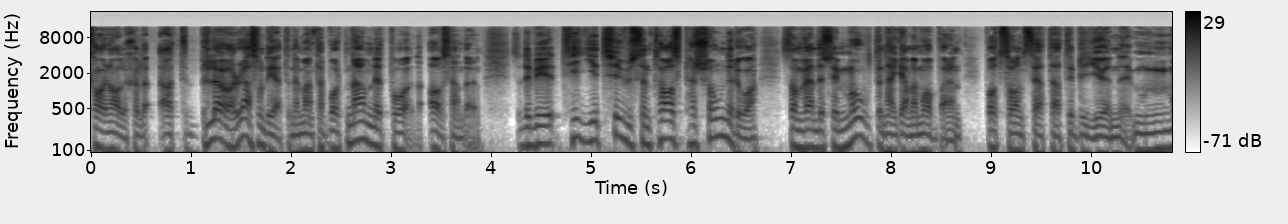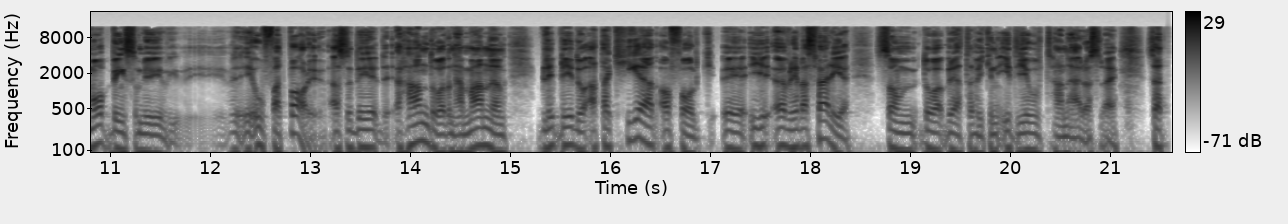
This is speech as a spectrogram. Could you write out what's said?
Karin Adelsköld att blurra som det heter när man tar bort namnet på avsändaren. Så det blir tiotusentals personer då som vänder sig mot den här gamla mobbaren på ett sånt sätt att det blir ju en mobbing som ju är ofattbar ju. Alltså det, han då, den här mannen, blir, blir då attackerad av folk eh, i, över hela Sverige som då berättar vilken idiot han är och sådär. Så att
